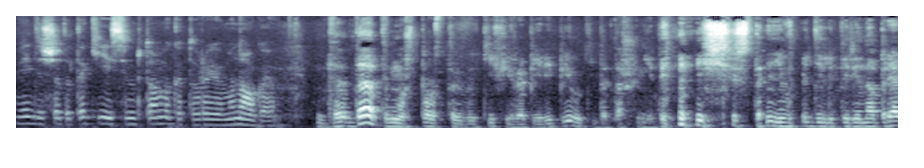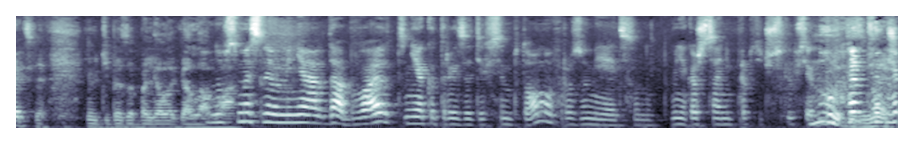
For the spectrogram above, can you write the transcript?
видишь, это такие симптомы, которые много. Да, да, ты, может, просто кефира перепил, тебя тошнит, ищешь что-нибудь или перенапрягся, и у тебя заболела голова. Ну, в смысле, у меня, да, бывают некоторые из этих симптомов, разумеется. Но, мне кажется, они практически у всех Ну, ты знаешь, иногда.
